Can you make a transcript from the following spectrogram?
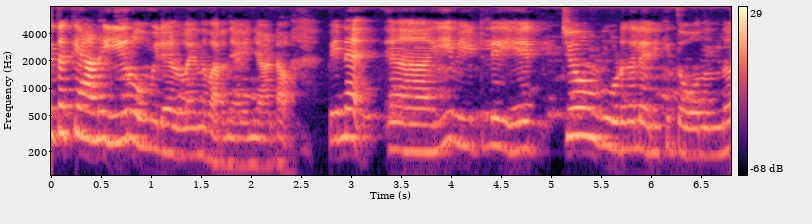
ഇതൊക്കെയാണ് ഈ റൂമിലുള്ളതെന്ന് പറഞ്ഞു കഴിഞ്ഞാൽ കേട്ടോ പിന്നെ ഈ വീട്ടിൽ ഏറ്റവും കൂടുതൽ എനിക്ക് തോന്നുന്നു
